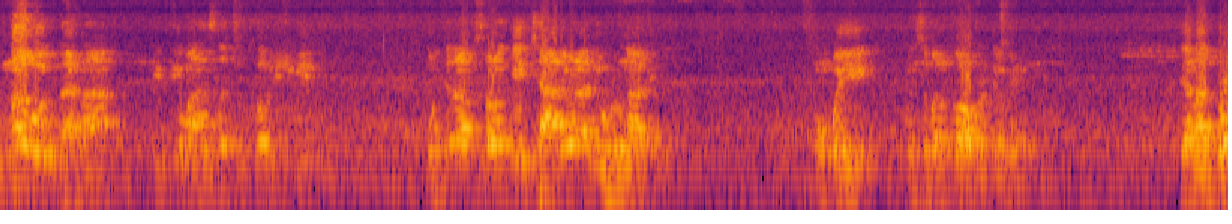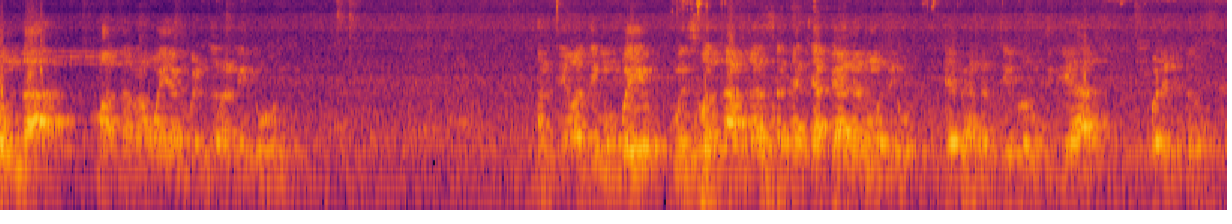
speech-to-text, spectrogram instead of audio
न बोलताना किती माणसं दुखवली गेली मोतीराम सळके चार वेळा निवडून आले. मुंबई म्युन्सिपल कोऑपरेटिव्ह बँक त्यांना दोनदा मातारामाई आंबेडकरांनी निवडून दिले. आणि तेव्हा ते मुंबई म्युन्सिपल कामगार संघाच्या पॅनलमध्ये होते. त्या पॅनलची प्रमुख लिहा पडेलकर होते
